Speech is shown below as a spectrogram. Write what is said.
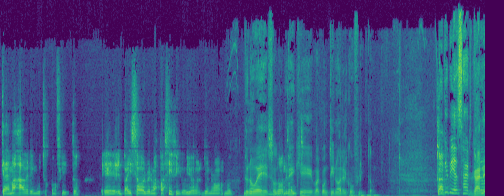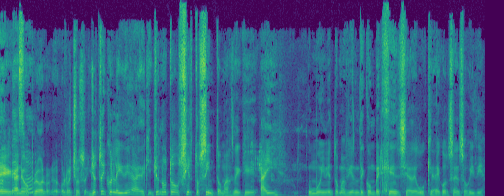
que además abre muchos conflictos, el país se va a volver más pacífico. Yo, yo no, Tú no ves eso, no, crees que va a continuar el conflicto? ¿Qué piensas, Gane, gane o, rechazo. Yo estoy con la idea de que yo noto ciertos síntomas de que hay un movimiento más bien de convergencia, de búsqueda de consenso hoy día.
